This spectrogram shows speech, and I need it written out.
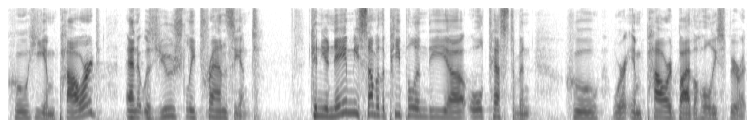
who he empowered, and it was usually transient. Can you name me some of the people in the uh, Old Testament who were empowered by the Holy Spirit?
